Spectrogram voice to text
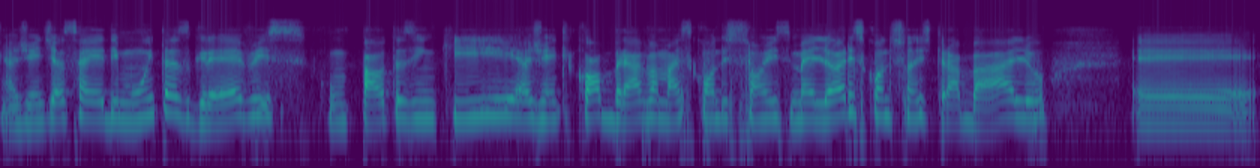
A gente já saía de muitas greves com pautas em que a gente cobrava mais condições, melhores condições de trabalho, é,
